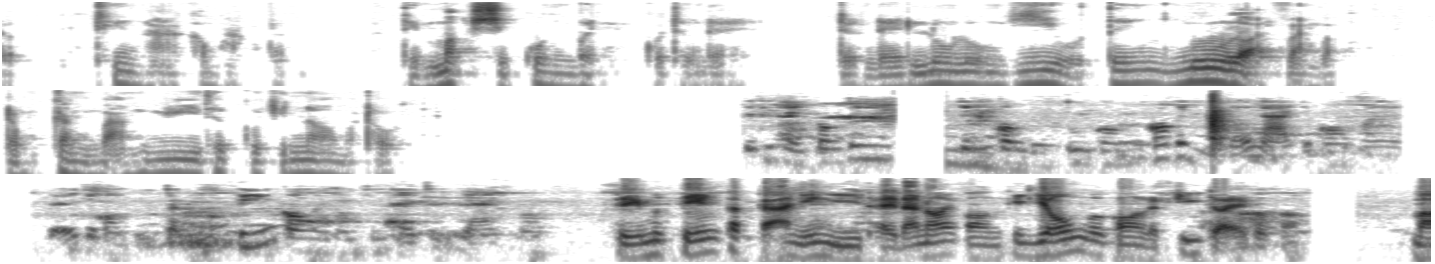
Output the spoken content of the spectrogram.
được, thiên hạ không học được. Thì mất sự quân bình của thượng đế. Thượng đế luôn luôn diều tiếng muôn loại vạn vật trong căn bản duy thức của chính nó mà thôi. Thì thầy con cái trên con đường tu con có cái gì trở ngại cho con mà để cho con chậm mất tiếng con con xin thầy chỉ dạy con. Thì mức tiến tất cả những gì thầy đã nói con cái vốn của con là trí tuệ của con. Mà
